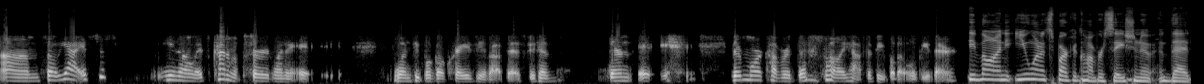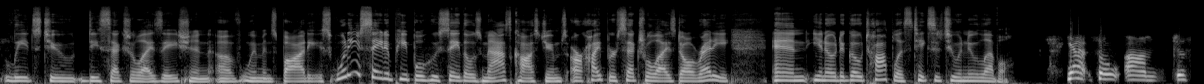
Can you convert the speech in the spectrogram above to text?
Um, so yeah, it's just you know it's kind of absurd when it, when people go crazy about this because they're it, they're more covered than probably half the people that will be there. Yvonne, you want to spark a conversation that leads to desexualization of women's bodies. What do you say to people who say those mask costumes are hypersexualized already, and you know to go topless takes it to a new level? Yeah. So um, just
